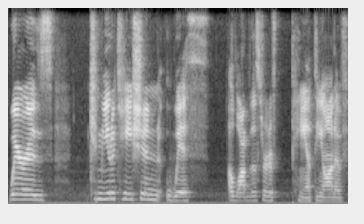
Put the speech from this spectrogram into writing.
whereas communication with a lot of the sort of pantheon of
